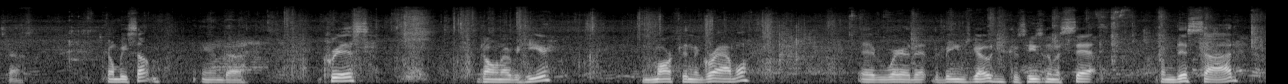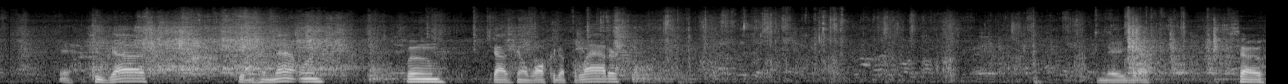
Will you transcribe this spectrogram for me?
So, it's gonna be something. And uh, Chris gone over here and marked in the gravel everywhere that the beams go because he's going to set from this side. Yeah, two guys giving him that one. Boom. Guy's to walk it up the ladder. And there you go. So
